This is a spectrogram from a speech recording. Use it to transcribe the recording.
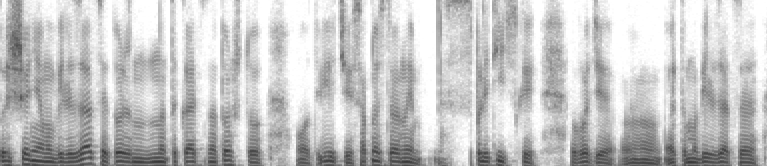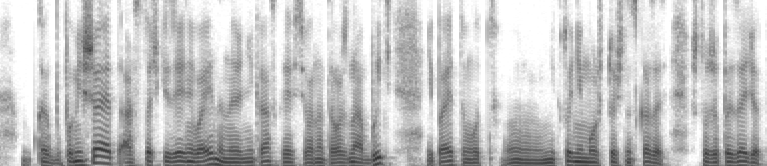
решение о мобилизации тоже натыкается на то, что, вот видите, с одной стороны, с политической вроде э, эта мобилизация как бы помешает, а с точки зрения военной, наверняка, скорее всего, она должна быть, и поэтому вот э, никто не может точно сказать, что же произойдет.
